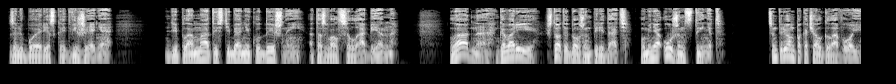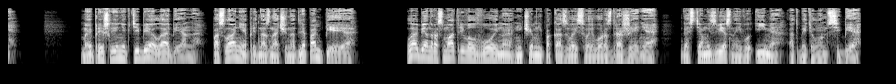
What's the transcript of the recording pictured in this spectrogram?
за любое резкое движение. «Дипломат из тебя никудышный», — отозвался Лабиен. «Ладно, говори, что ты должен передать? У меня ужин стынет». Центурион покачал головой. «Мы пришли не к тебе, Лабиан. Послание предназначено для Помпея». Лабиан рассматривал воина, ничем не показывая своего раздражения. Гостям известно его имя, — отметил он себе.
